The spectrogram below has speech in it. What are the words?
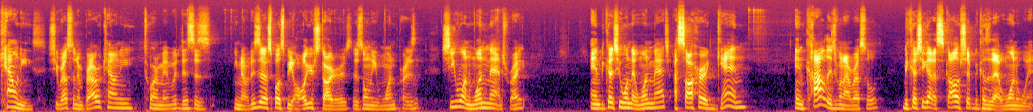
counties. She wrestled in Broward County tournament. This is you know these are supposed to be all your starters. There's only one person. She won one match, right? And because she won that one match, I saw her again in college when I wrestled because she got a scholarship because of that one win.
